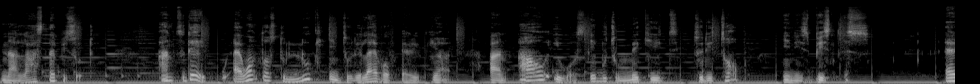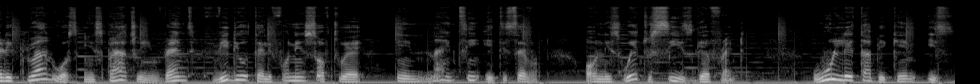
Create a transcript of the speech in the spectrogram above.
in our last episode. And today, I want us to look into the life of Eric Yuan and how he was able to make it to the top in his business. Eric Yuan was inspired to invent video telephoning software in 1987 on his way to see his girlfriend, who later became his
